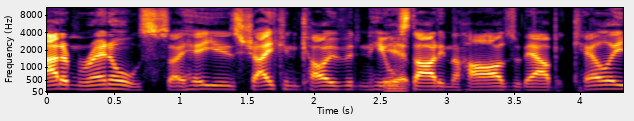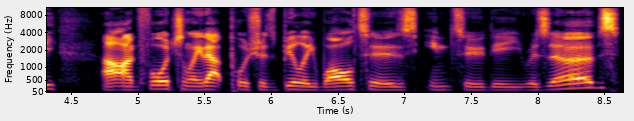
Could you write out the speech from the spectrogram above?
Adam Reynolds, so he is shaken COVID and he'll Yep. start in the halves with Albert Kelly. Uh, unfortunately, that pushes Billy Walters into the reserves.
